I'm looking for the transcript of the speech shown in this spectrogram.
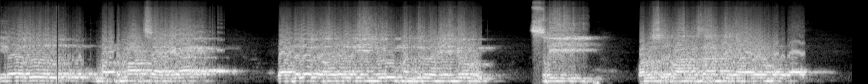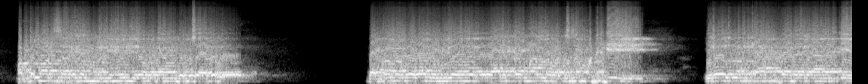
ఈరోజు మొట్టమొదటిసారిగా పెద్దలు గౌరవనీయులు మంత్రివర్యులు శ్రీ పరుశు పార్థసారథి గారు మొట్టమొదటిసారిగా మన నియోజకవర్గానికి వచ్చారు. గతంలో కూడా వివిధ కార్యక్రమాల్లో వచ్చినప్పటికీ ఈరోజు మన క్యాంప్ కార్యాలయానికి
